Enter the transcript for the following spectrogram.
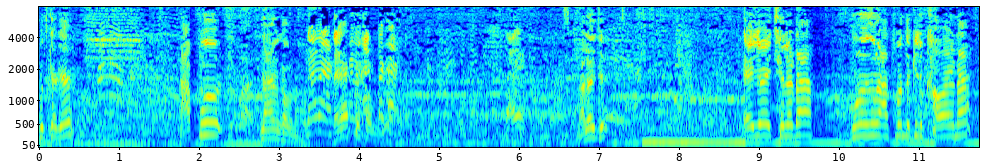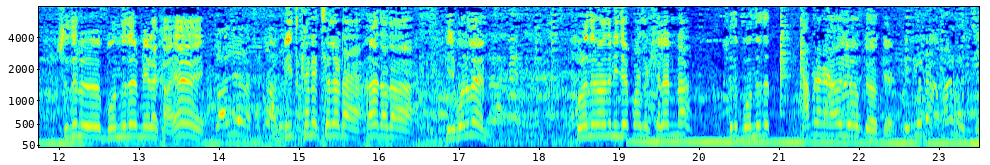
ফুচকাকে আপু না আমি খাব না। একটা খাব ভালো হয়েছে? এই যে ছেলেটা কোনোদিন আজ পর্যন্ত কিছু খাওয়ায় না। শুধু বন্ধুদের মেয়েরা খায় বীজখানের ছেলেটা হ্যাঁ দাদা কিছু বলবেন কোনোদিন আমাদের নিজের পয়সা খেলেন না শুধু বন্ধুদের আপনাকে না ওই ওকে ওকে হচ্ছে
